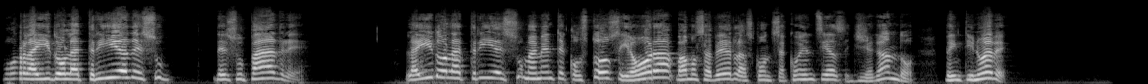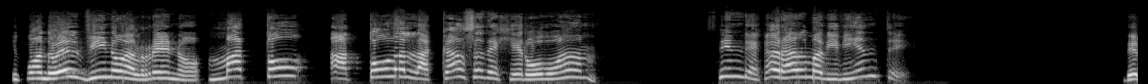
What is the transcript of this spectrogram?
por la idolatría de su, de su padre. La idolatría es sumamente costosa y ahora vamos a ver las consecuencias llegando. 29. Y cuando él vino al reino, mató a toda la casa de Jeroboam sin dejar alma viviente. De,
